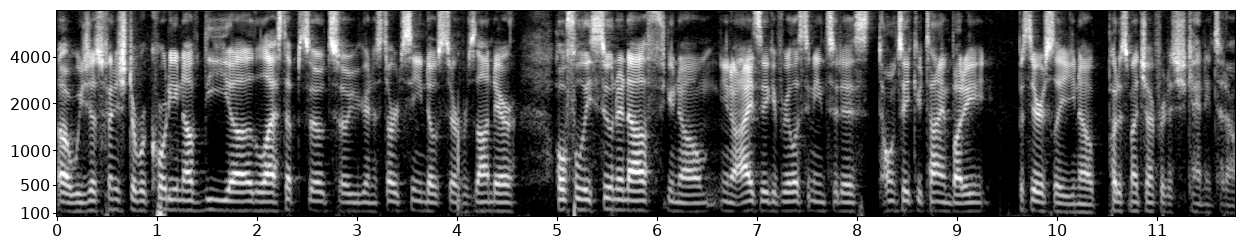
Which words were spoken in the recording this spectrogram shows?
Uh, we just finished the recording of the uh, the last episode, so you're gonna start seeing those servers on there hopefully soon enough. You know, you know, Isaac, if you're listening to this, don't take your time, buddy. But seriously, you know, put as much effort as you can into them.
